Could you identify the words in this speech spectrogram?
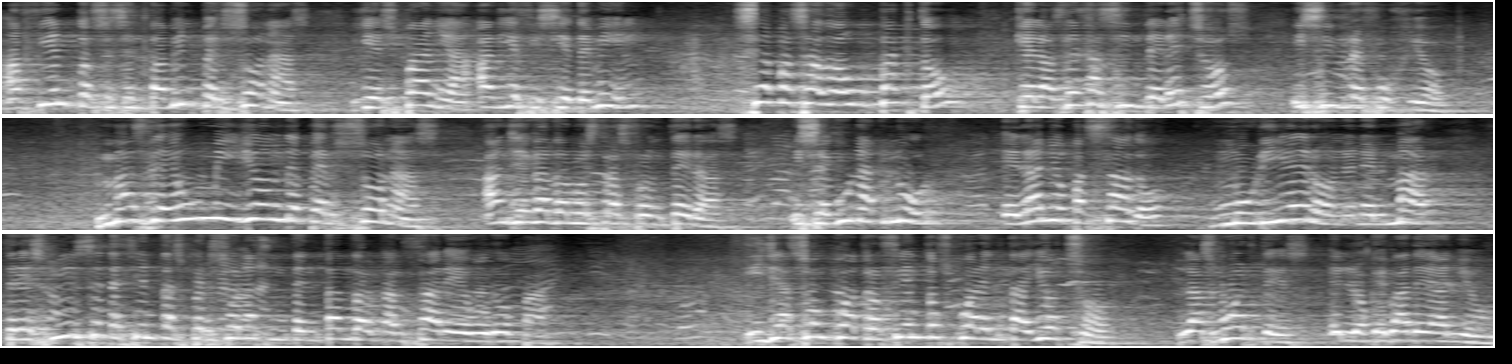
a 160.000 personas y España a 17.000, se ha pasado a un pacto que las deja sin derechos y sin refugio. Más de un millón de personas han llegado a nuestras fronteras y según ACNUR, el año pasado murieron en el mar 3.700 personas intentando alcanzar Europa. Y ya son 448 las muertes en lo que va de año.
